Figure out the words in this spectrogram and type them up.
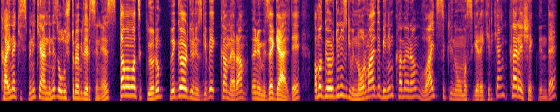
kaynak ismini kendiniz oluşturabilirsiniz. Tamam'a tıklıyorum ve gördüğünüz gibi kameram önümüze geldi. Ama gördüğünüz gibi normalde benim kameram widescreen olması gerekirken kare şeklinde.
